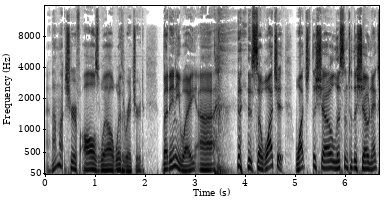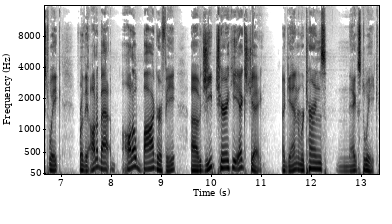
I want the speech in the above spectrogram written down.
and I'm not sure if all's well with Richard. But anyway, uh, so watch it, watch the show, listen to the show next week for the autobi- autobiography of Jeep Cherokee XJ. Again, returns next week.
